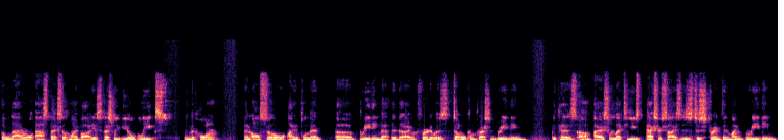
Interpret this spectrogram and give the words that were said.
the lateral aspects of my body, especially the obliques in the core. And also I implement a breathing method that I refer to as double compression breathing because um, I actually like to use exercises to strengthen my breathing,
